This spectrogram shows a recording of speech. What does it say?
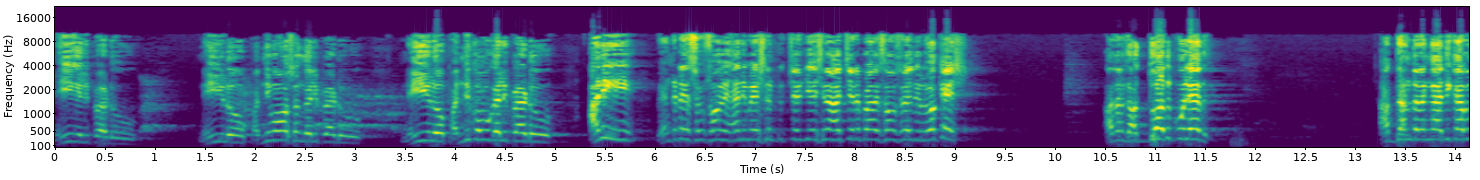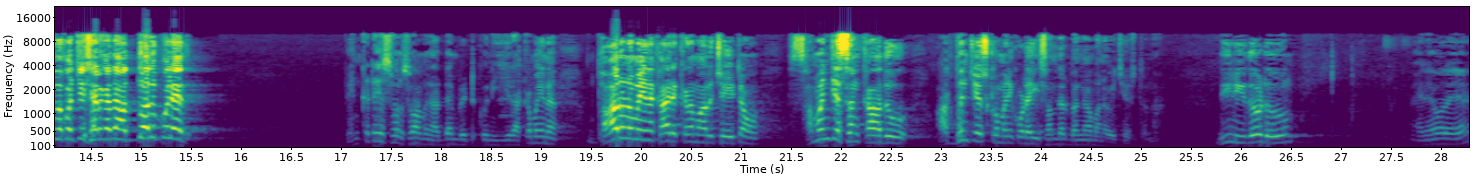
నెయ్యి గెలిపాడు నెయ్యిలో పంది మాంసం గలిపాడు నెయ్యిలో పంది కొవ్వు గలిపాడు అని వెంకటేశ్వర స్వామి యానిమేషన్ పిక్చర్ చేసిన ఆశ్చర్యపడే సంవత్సరం ఇది లోకేష్. అతనికి అద్వాదుపు లేదు. అర్ధంతరంగా అధికారంలోకి వచ్చేశారు కదా అద్వాదుపు లేదు. వెంకటేశ్వర స్వామిని అడ్డం పెట్టుకుని ఈ రకమైన దారుణమైన కార్యక్రమాలు చేయటం సమంజసం కాదు అర్థం చేసుకోమని కూడా ఈ సందర్భంగా మనవి చేస్తున్నా. దీని ఇదోడు ఆయన ఎవరయ్యా?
